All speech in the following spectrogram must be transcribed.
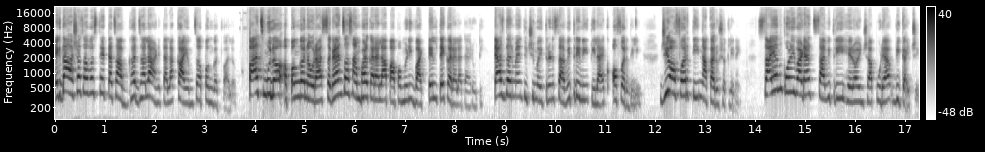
एकदा अशाच अवस्थेत त्याचा अपघात झाला आणि त्याला कायमचं अपंगत्व आलं. पाच मुलं अपंग नवरा सगळ्यांचा सांभाळ करायला पापामणी वाटेल ते करायला तयार होती. त्याच दरम्यान तिची मैत्रीण सावित्रीने तिला एक ऑफर दिली. जी ऑफर ती नाकारू शकली नाही. सायन कोळीवाड्यात सावित्री हेरोईनच्या पुड्या विकायची.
